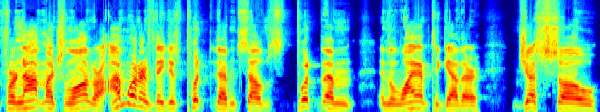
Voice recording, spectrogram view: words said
for not much longer. I'm wondering if they just put themselves put them in the lineup together just so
